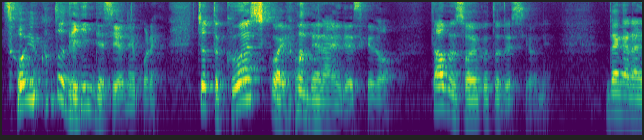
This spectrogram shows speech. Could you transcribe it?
そういうことでいいんですよねこれ。ちょっと詳しくは読んでないですけど。多分そういうことですよね。だから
